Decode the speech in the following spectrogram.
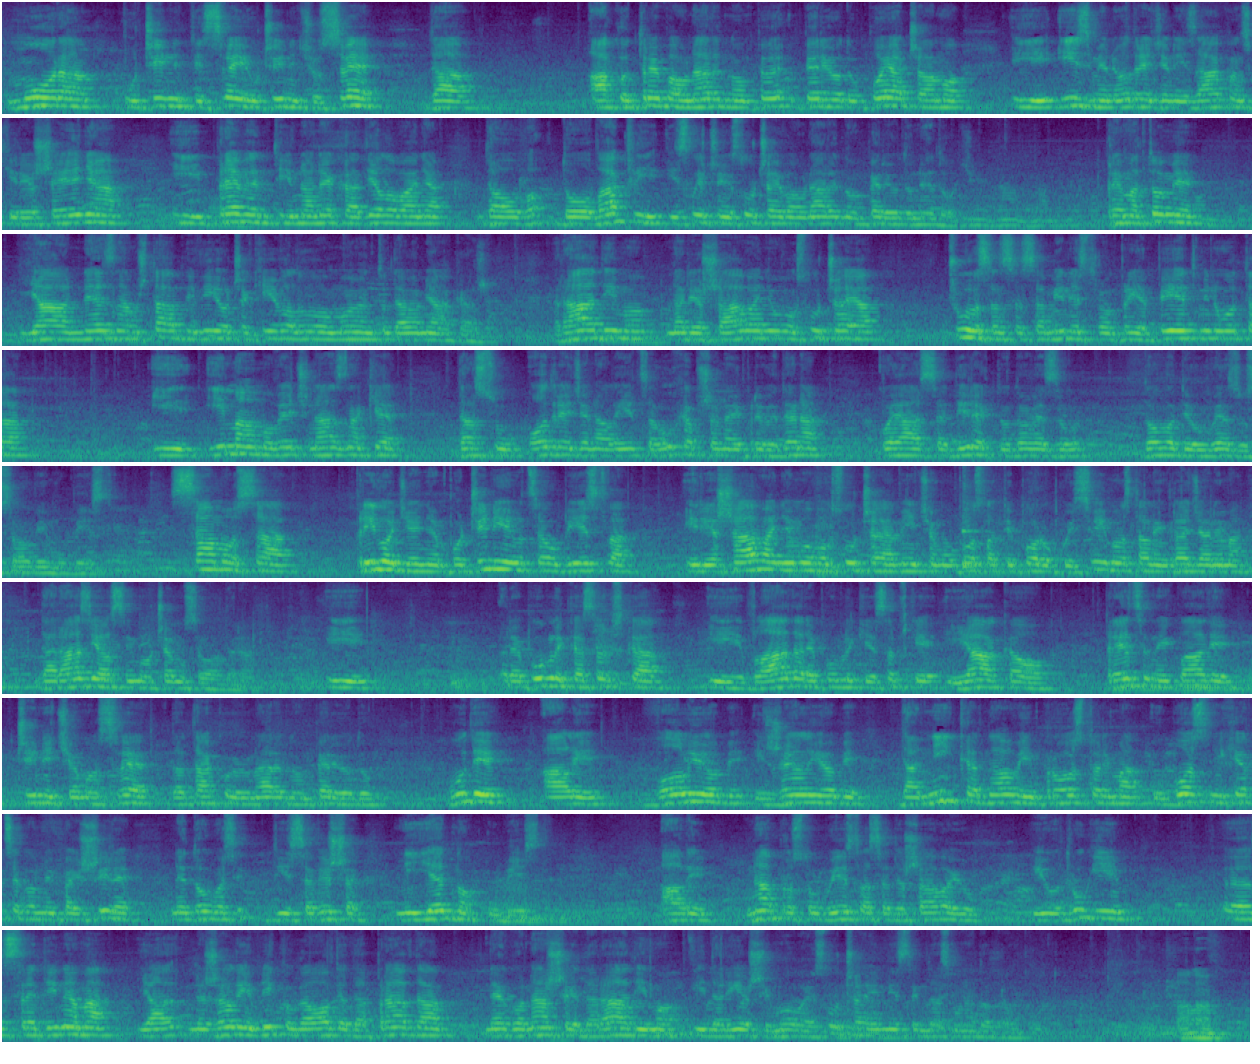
moram učiniti sve i učinit ću sve da ako treba u narednom pe- periodu pojačamo i izmjene određenih zakonskih rješenja i preventivna neka djelovanja da do ovakvih i sličnih slučajeva u narednom periodu ne dođe. Prema tome, ja ne znam šta bi vi očekivali u ovom momentu da vam ja kažem. Radimo na rješavanju ovog slučaja. Čuo sam se sa ministrom prije pet minuta i imamo već naznake da su određena lica uhapšena i privedena koja se direktno dovezu, dovode u vezu sa ovim ubistvom. Samo sa privođenjem počinioca ubistva i rješavanjem ovog slučaja mi ćemo poslati poruku i svim ostalim građanima da razjasnimo o čemu se ovdje radi. I Republika Srpska i vlada Republike Srpske i ja kao predsjednik vlade činit ćemo sve da tako i u narednom periodu bude, ali volio bi i želio bi da nikad na ovim prostorima u Bosni i Hercegovini pa i šire ne dogodi se više ni jedno ubistvo. Ali naprosto ubistva se dešavaju i u drugim e, sredinama. Ja ne želim nikoga ovdje da pravdam, nego naše da radimo i da riješimo ovaj slučaj i mislim da smo na dobrom putu. Hvala.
